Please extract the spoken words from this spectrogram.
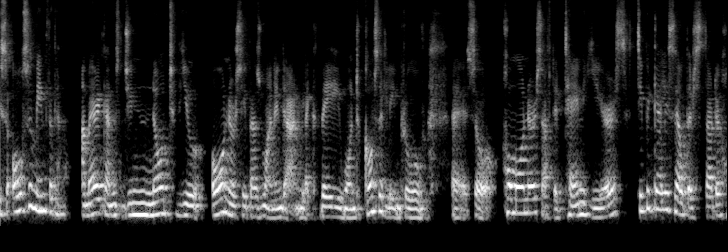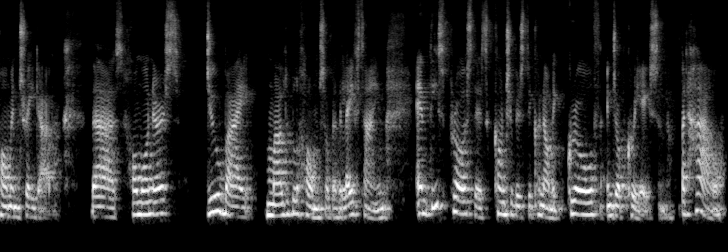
this also means that Americans do not view ownership as one and done, like they want to constantly improve. Uh, so, homeowners after 10 years typically sell their starter home and trade up. Thus, homeowners do buy multiple homes over the lifetime. And this process contributes to economic growth and job creation. But how?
